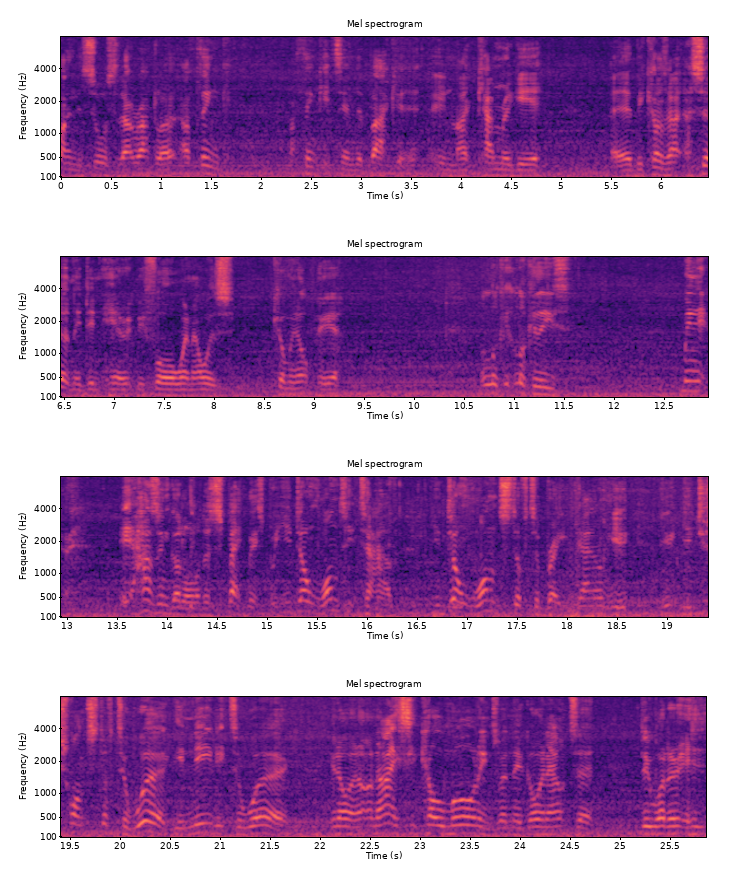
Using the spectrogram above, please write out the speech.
find the source of that rattle. I, I think I think it's in the back uh, in my camera gear uh, because I, I, certainly didn't hear it before when I was coming up here. But look at look at these. I mean, it, it hasn't got a lot of spec this, but you don't want it to have. You don't want stuff to break down. You, you you just want stuff to work. You need it to work. You know, on icy cold mornings when they're going out to do whatever it is,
